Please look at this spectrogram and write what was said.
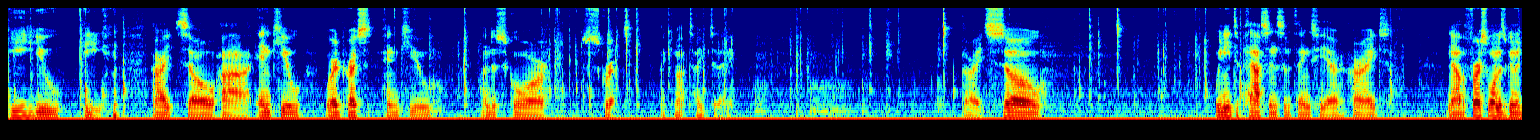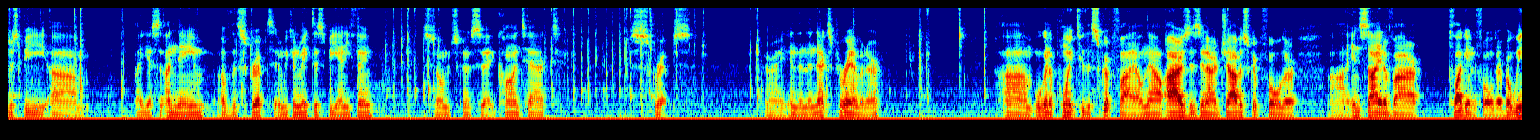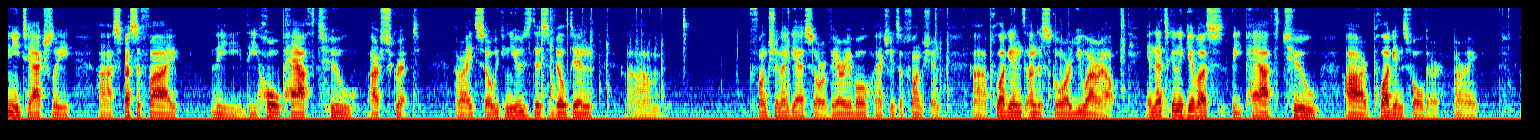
EUP. All right, so uh, enqueue WordPress enqueue underscore script. I cannot type today. All right, so we need to pass in some things here alright now the first one is going to just be um, I guess a name of the script and we can make this be anything. So I'm just going to say contact scripts alright and then the next parameter um, we're going to point to the script file. Now ours is in our JavaScript folder uh, inside of our plugin folder but we need to actually uh, specify the the whole path to our script. Alright so we can use this built-in um, function I guess or variable. Actually it's a function. Uh, plugins underscore URL and that's going to give us the path to our plugins folder alright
